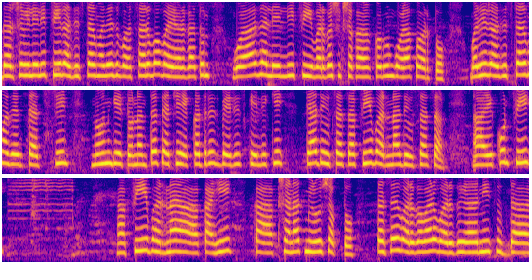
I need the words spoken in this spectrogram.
दर्शविलेली फी रजिस्टरमध्ये व सर्व वर्गातून गोळा झालेली फी वर्ग शिक्षकाकडून गोळा करतो. वरील रजिस्टरमध्ये त्याची नोंद घेतो. नंतर त्याची एकत्रित बेरीज केली की त्या दिवसाचा फी भरणा दिवसाचा. एकूण फी फी भरणा काही का क्षणात मिळू शकतो. तसेच वर्गवार वर्गणीसुद्धा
